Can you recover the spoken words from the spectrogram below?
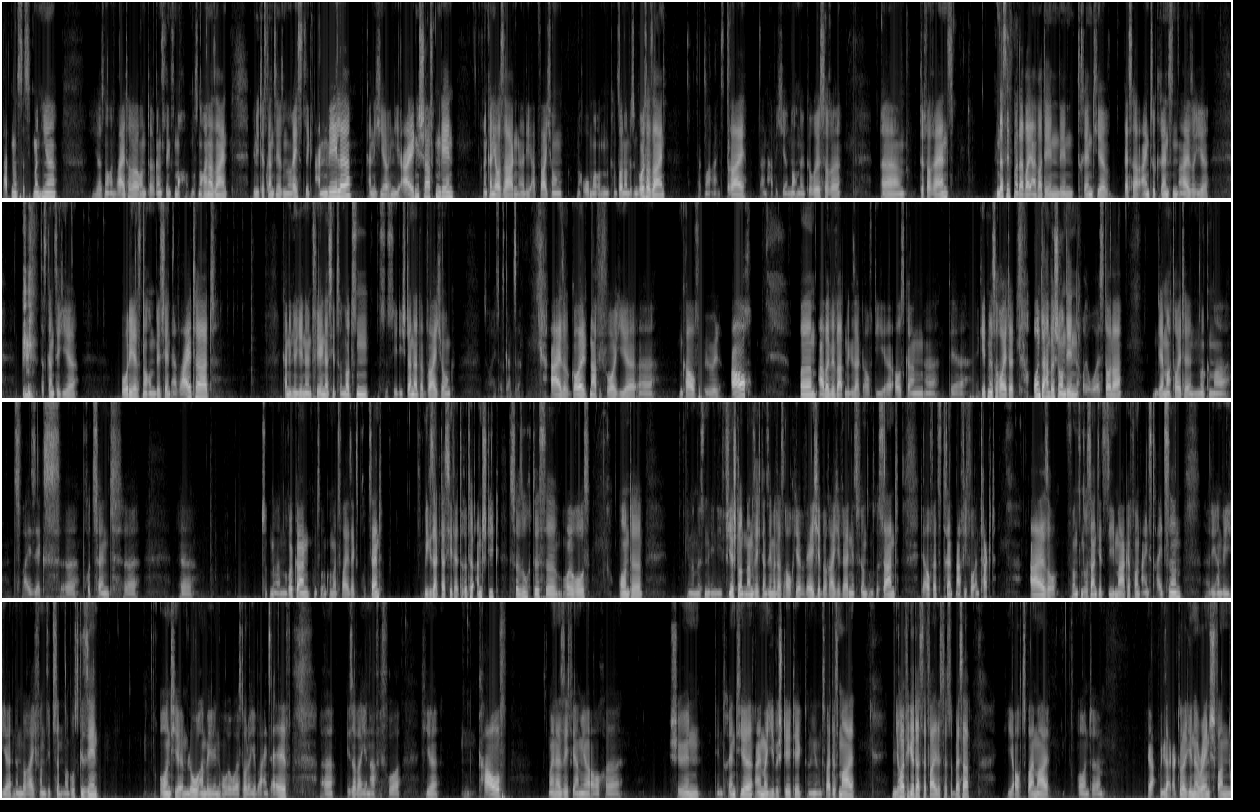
Buttons, das sieht man hier. Hier ist noch ein weiterer und äh, ganz links noch, muss noch einer sein. Wenn ich das Ganze so mit Rechtsklick anwähle, kann ich hier in die Eigenschaften gehen. Und dann kann ich auch sagen, äh, die Abweichung nach oben und unten soll noch ein bisschen größer sein. Sag mal 1, 3. Dann habe ich hier noch eine größere ähm, Differenz. Und das hilft mir dabei, einfach den, den Trend hier besser einzugrenzen. Also hier, das Ganze hier wurde jetzt noch ein bisschen erweitert. Kann ich nur jedem empfehlen, das hier zu nutzen. Das ist hier die Standardabweichung. So heißt das Ganze. Also Gold nach wie vor hier äh, ein Kauföl auch. Ähm, aber wir warten, wie gesagt, auf die äh, Ausgang äh, der Ergebnisse heute. Und da haben wir schon den Euro-US-Dollar. Der macht heute 0,26 äh, Prozent äh, äh, einem Rückgang von 2,26 Prozent. Wie gesagt, das hier der dritte Anstiegsversuch des äh, Euros. Und gehen wir müssen in die 4-Stunden-Ansicht, dann sehen wir das auch hier, welche Bereiche werden jetzt für uns interessant. Der Aufwärtstrend nach wie vor intakt. Also, für uns interessant jetzt die Marke von 1,13. Äh, die haben wir hier in einem Bereich von 17. August gesehen. Und hier im Low haben wir den Euro-US-Dollar hier bei 1,11. Äh, ist aber hier nach wie vor hier ein Kauf. Aus meiner Sicht, wir haben hier auch äh, schön den Trend hier einmal hier bestätigt und hier ein zweites Mal. Je häufiger das der Fall ist, desto besser. Hier auch zweimal. Und ähm, ja, wie gesagt, aktuell hier eine Range von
